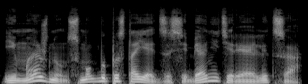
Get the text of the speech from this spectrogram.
и Мэжнун смог бы постоять за себя, не теряя лица.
